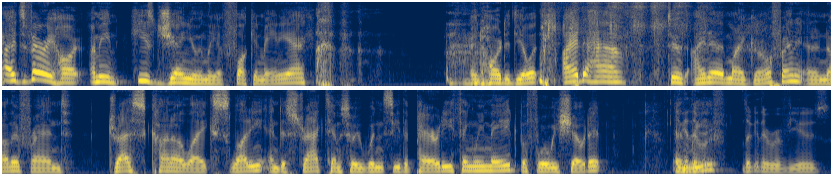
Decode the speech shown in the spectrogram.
right? it's very hard. I mean, he's genuinely a fucking maniac and hard to deal with. I had to have, dude, I had to have my girlfriend and another friend dress kind of like slutty and distract him so he wouldn't see the parody thing we made before we showed it look and at the leave. look at the reviews.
